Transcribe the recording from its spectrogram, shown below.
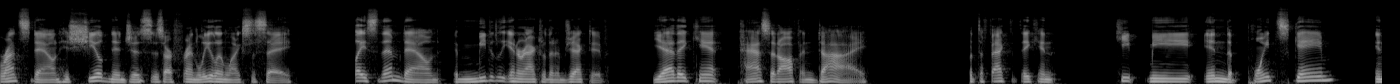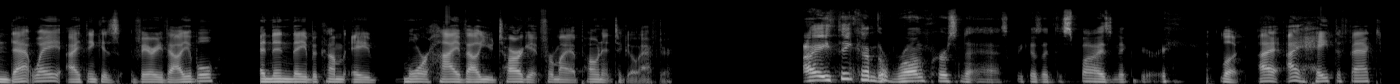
grunts down, his shield ninjas, as our friend Leland likes to say, place them down, immediately interact with an objective. Yeah, they can't pass it off and die, but the fact that they can keep me in the points game in that way, I think is very valuable. And then they become a more high value target for my opponent to go after. I think I'm the wrong person to ask because I despise Nick Fury. Look, I, I hate the fact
